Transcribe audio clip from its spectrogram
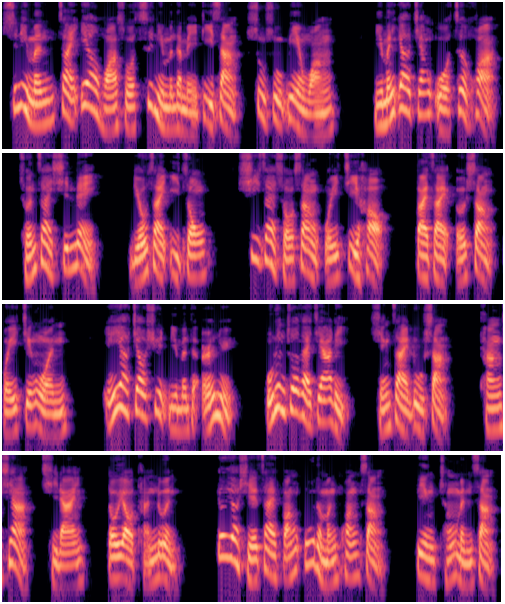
使你们在耶和华所赐你们的美地上速速灭亡。你们要将我这话存在心内，留在意中，系在手上为记号。戴在额上为经文，也要教训你们的儿女，无论坐在家里，行在路上，躺下起来，都要谈论；又要写在房屋的门框上，并城门上，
